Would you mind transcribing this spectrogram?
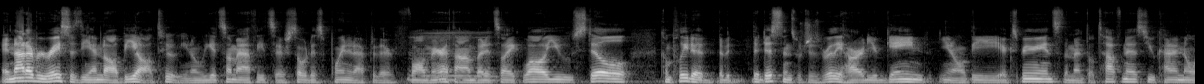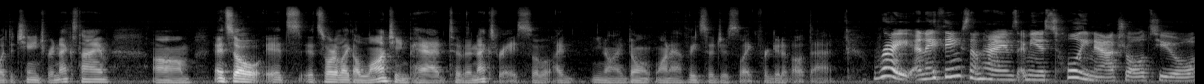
and not every race is the end all be all too. You know, we get some athletes that are so disappointed after their fall mm. marathon, but it's like, well, you still completed the, the distance, which is really hard. You gained, you know, the experience, the mental toughness. You kind of know what to change for next time. Um, and so it's it's sort of like a launching pad to the next race. So I you know I don't want athletes to just like forget about that. Right, and I think sometimes I mean it's totally natural to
